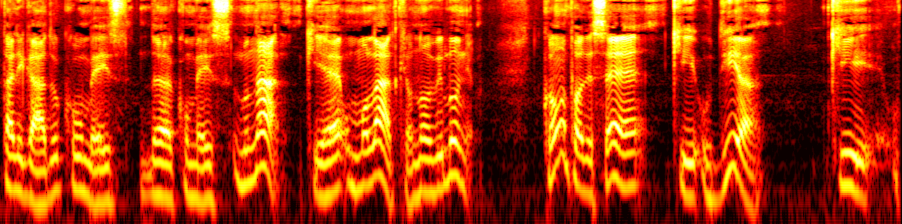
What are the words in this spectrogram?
está ligado com o mês da, com o mês lunar, que é o molad, que é o novilúnio. Como pode ser que o dia que o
